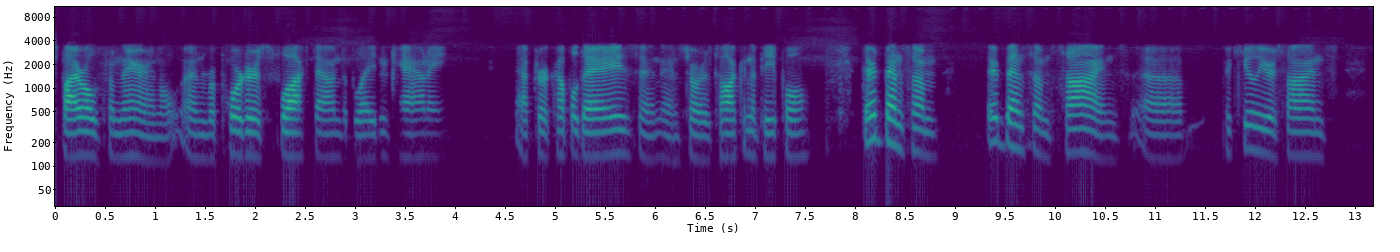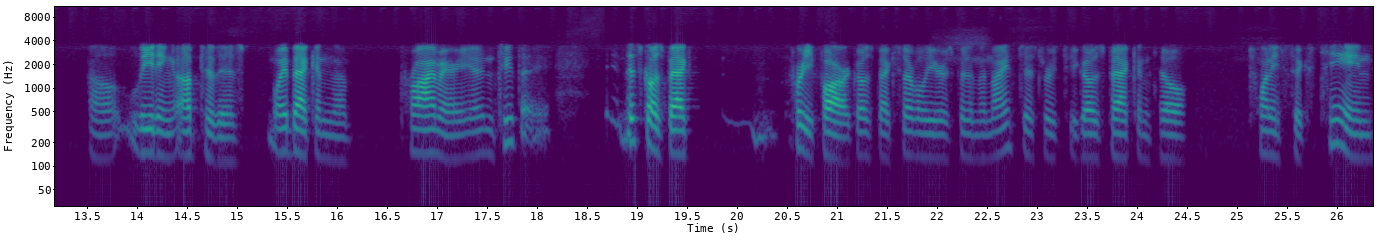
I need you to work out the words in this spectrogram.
spiraled from there, and, and reporters flocked down to Bladen County after a couple days and, and started talking to people. There'd been some there'd been some signs, uh, peculiar signs, uh, leading up to this way back in the primary. And two th- this goes back pretty far. It goes back several years, but in the ninth district, it goes back until 2016.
